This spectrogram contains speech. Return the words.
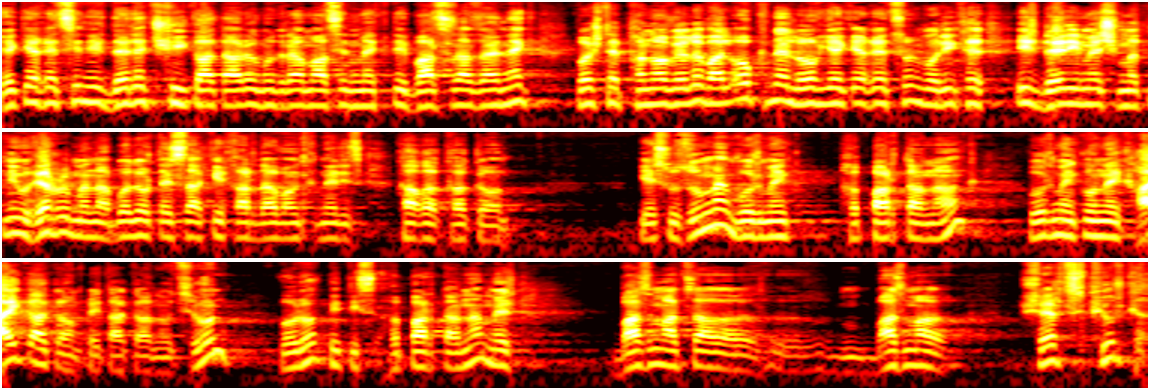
Եկեղեցին իր դերը չի կատարում ու դրա մասին մեկնի բարձրաձայնենք ոչ թե փնովելով, այլ օգնելով եկեղեցուն, որ ինքը իր դերի մեջ մտնի ու հեռու մնա բոլոր տեսակի խարդավանքներից քաղաքական։ Ես ուզում եմ, որ մենք հպարտանանք, որ մենք ունենք հայկական պետականություն, որով պիտի հպարտանա մեր բազմացա բազմա շերտ սփյուռքը։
